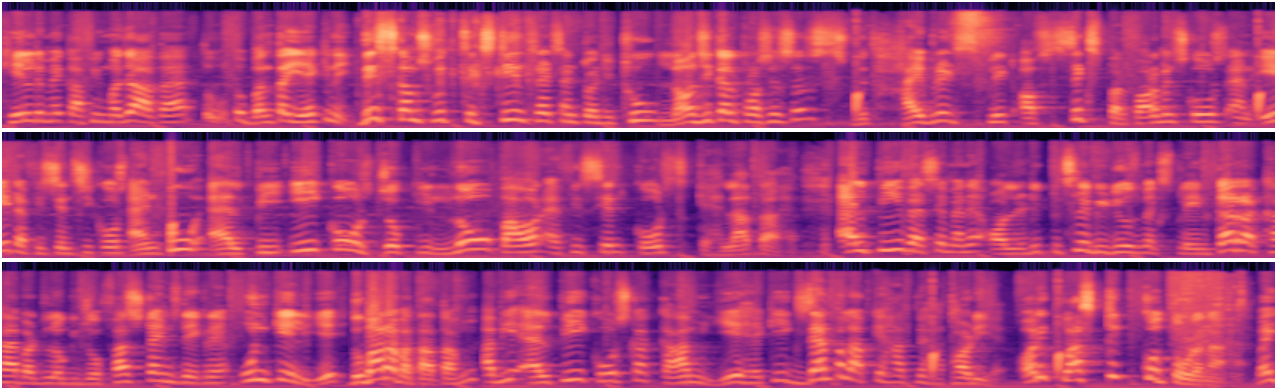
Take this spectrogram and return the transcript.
खेलने में काफ़ी मज़ा आता है तो वो तो बनता ही है कि नहीं? This comes with 16 threads and 22 logical processors with hybrid split of 6 performance cores and 8 efficiency cores and 2 LPE cores जो कि लो पावर एफिशिएंट कोर्स कहलाता है। एलपी वैसे मैंने ऑलरेडी पिछले वीडियोस में एक्सप्लेन कर रखा है बट लोग जो फ़र्स्ट टाइम्स देख रहे हैं, उनके लिए दोबारा बताता हूँ। अब ये एलपी कोर्स का काम ये है कि एग्ज़ाम्पल आपके हाथ में हथौड़ी है और एक प्लास्टिक को तोड़ना है। भाई,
